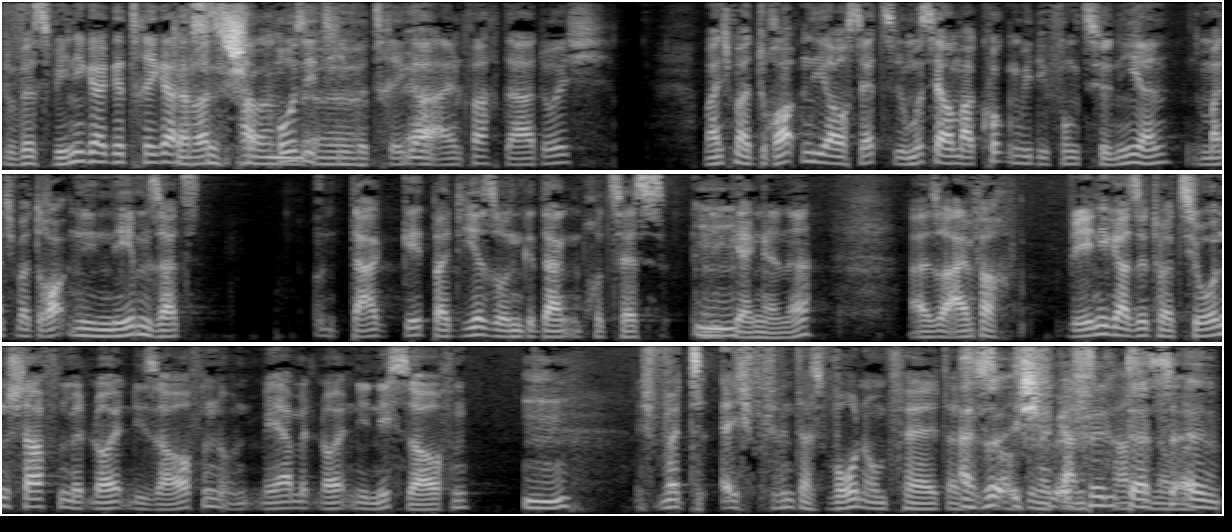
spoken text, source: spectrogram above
Du wirst weniger getriggert, Das du hast ist ein paar schon, positive äh, Trigger ja. einfach dadurch. Manchmal droppen die auch Sätze. Du musst ja auch mal gucken, wie die funktionieren. Und manchmal droppen die einen Nebensatz. Und da geht bei dir so ein Gedankenprozess in Mhm. die Gänge, ne? Also einfach weniger Situationen schaffen mit Leuten, die saufen und mehr mit Leuten, die nicht saufen. Ich würde, ich finde das Wohnumfeld, das Mhm. Also ist auch ich so eine ganz finde, das äh,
